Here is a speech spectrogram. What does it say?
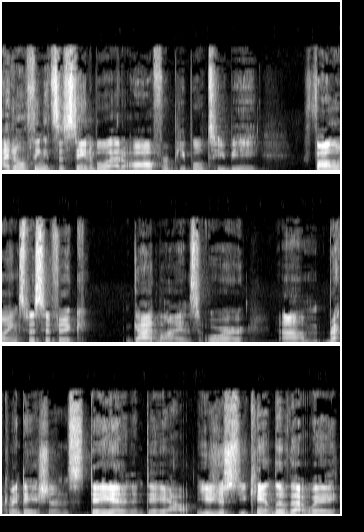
I don't think it's sustainable at all for people to be following specific guidelines or um, recommendations day in and day out. You just you can't live that way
